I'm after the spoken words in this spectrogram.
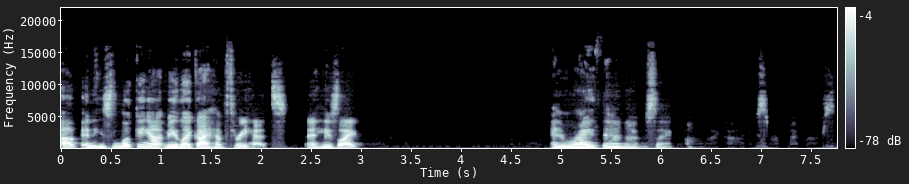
up and he's looking at me like I have three heads. And he's like, and right then I was like, Oh my God, he's not my person.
